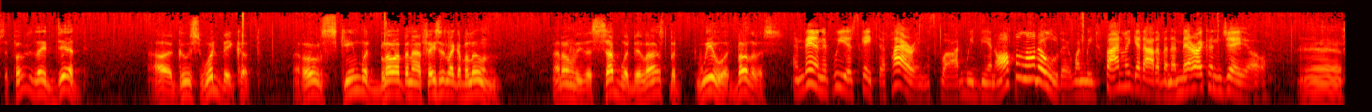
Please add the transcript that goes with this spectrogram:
Suppose they did. Our goose would be cooked. The whole scheme would blow up in our faces like a balloon. Not only the sub would be lost, but we would, both of us. And then, if we escaped a firing squad, we'd be an awful lot older when we'd finally get out of an American jail. Yes.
